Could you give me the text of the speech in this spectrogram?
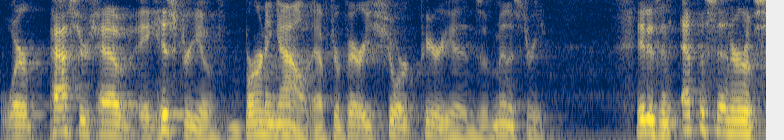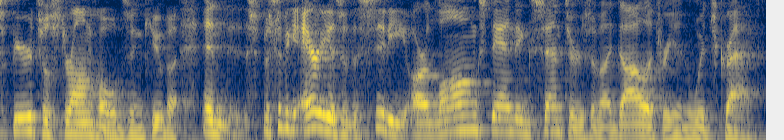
where pastors have a history of burning out after very short periods of ministry. It is an epicenter of spiritual strongholds in Cuba, and specific areas of the city are long standing centers of idolatry and witchcraft.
